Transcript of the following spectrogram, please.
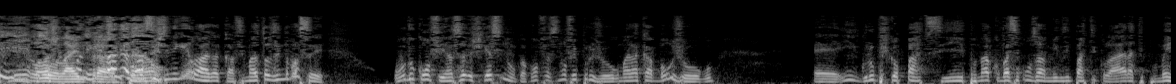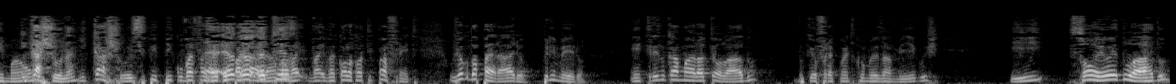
Sim, lógico, online ninguém pra. larga, Não assisti ninguém larga, Cássio, mas eu tô dizendo você. O do Confiança, eu esqueço nunca. A Confiança não foi pro jogo, mas acabou o jogo. É, em grupos que eu participo, na conversa com os amigos em particular, era tipo, meu irmão. Encaixou, né? Encaixou. Esse pipico vai fazer É, eu- pra eu- eu caramba, tinha- vai, vai, vai colocar o time pra frente. O jogo do operário, primeiro, entrei no camarote ao lado, do que eu frequento com meus amigos, e só eu e Eduardo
